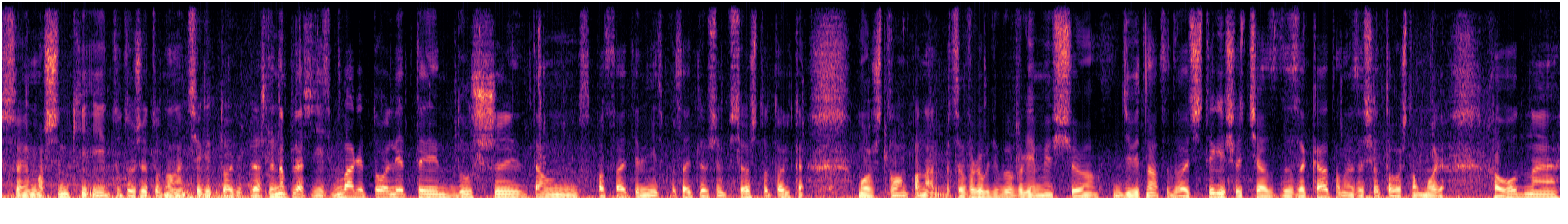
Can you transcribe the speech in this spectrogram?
свои машинки и тут уже туда на территории пляжа. На пляже есть бары, туалеты, души, там спасатели, не спасатели, в общем, все, что только может вам понадобиться. Вроде бы время еще 19.24, еще час до заката, но за счет того, что море холодное,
